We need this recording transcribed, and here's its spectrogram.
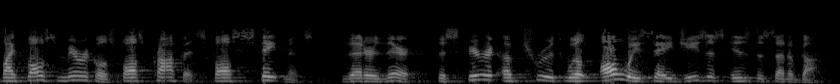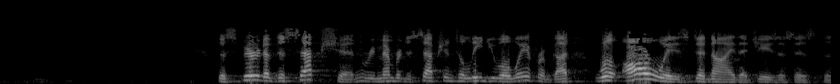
By false miracles, false prophets, false statements that are there. The spirit of truth will always say Jesus is the Son of God. The spirit of deception, remember deception to lead you away from God, will always deny that Jesus is the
